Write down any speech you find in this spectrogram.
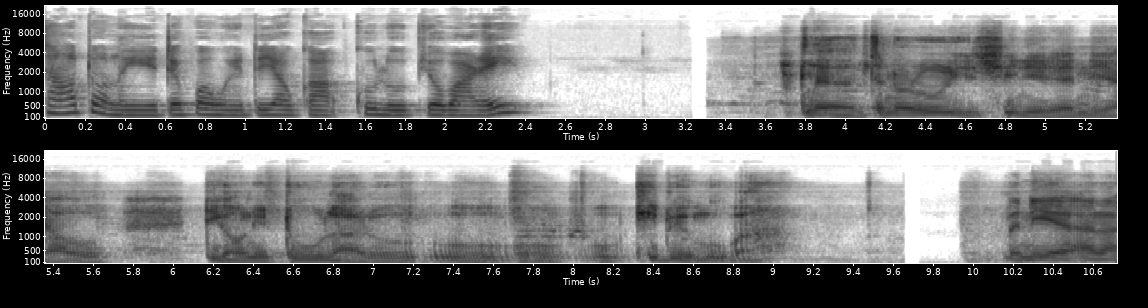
ခြားတော်လင်းတပ်ဖွဲ့ဝင်တယောက်ကခုလိုပြောပါတယ်။ အဲကျွန်တော်တို့တွေရှိနေတဲ့နေရာကိုဒီကောင်တွေတိုးလာတော့ဟိုဟိုဟိုထိတွေ့မှုပါမနေ့ကအဲ့ဒါ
